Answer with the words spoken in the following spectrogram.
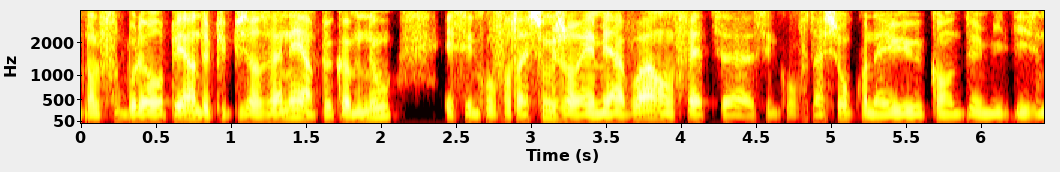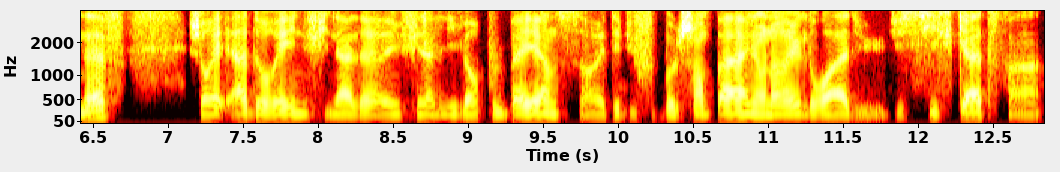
dans le football européen depuis plusieurs années, un peu comme nous. Et c'est une confrontation que j'aurais aimé avoir. En fait, c'est une confrontation qu'on a eue qu'en 2019 J'aurais adoré une finale, euh, une finale Liverpool-Bayern. Ça aurait été du football champagne. On aurait eu le droit à du, 6-4, enfin,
